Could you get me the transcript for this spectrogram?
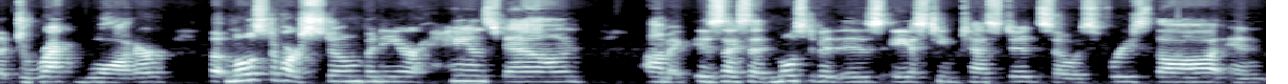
a direct water. But most of our stone veneer, hands down um, as I said, most of it is ASTM tested, so it's freeze thaw and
